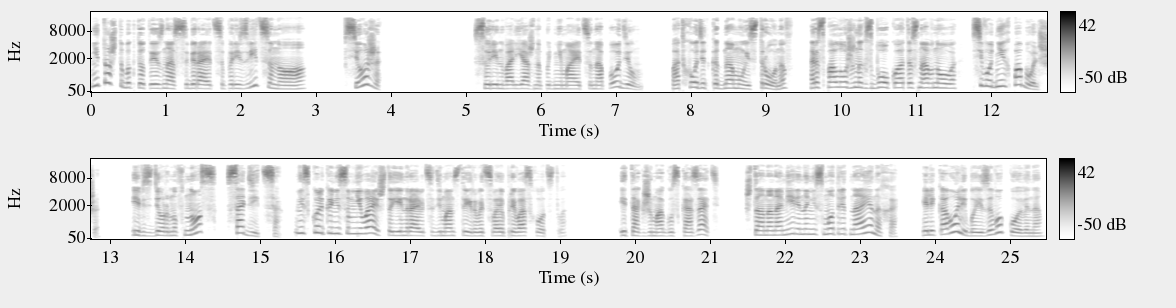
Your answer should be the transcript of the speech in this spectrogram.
Не то чтобы кто-то из нас собирается порезвиться, но... Все же. Сурин вальяжно поднимается на подиум, подходит к одному из тронов, расположенных сбоку от основного, сегодня их побольше, и, вздернув нос, садится, нисколько не сомневаясь, что ей нравится демонстрировать свое превосходство. И также могу сказать, что она намеренно не смотрит на Эноха или кого-либо из его ковена.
